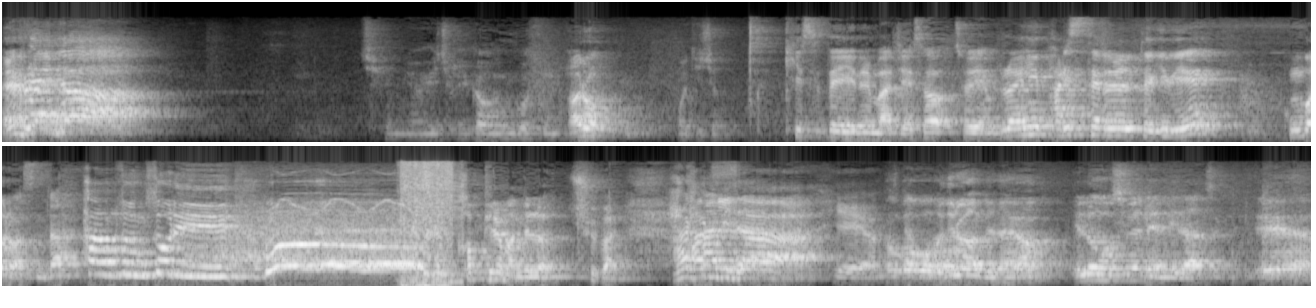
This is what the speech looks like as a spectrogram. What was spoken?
엠플라입니다. 지금 여기 저희가 온 곳은 바로 어디죠? 키스데이를 맞이해서 저희 엠플라잉이 바리스타를 되기 위해 공부하러 왔습니다. 함성 소리! 커피를 만들러 출발. 합니다. 예. 어 디로 가면 되나요? 일로 오시면 됩니다. 예.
